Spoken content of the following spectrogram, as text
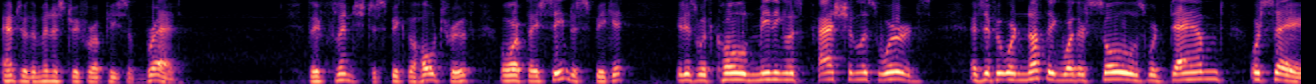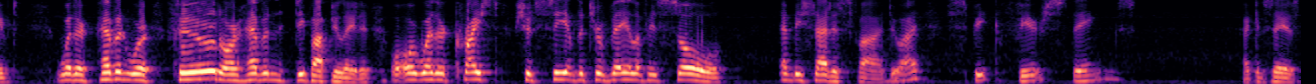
enter the ministry for a piece of bread. They flinch to speak the whole truth, or if they seem to speak it, it is with cold, meaningless, passionless words, as if it were nothing whether souls were damned or saved, whether heaven were filled or heaven depopulated, or, or whether Christ should see of the travail of his soul and be satisfied. Do I speak fierce things? I can say as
